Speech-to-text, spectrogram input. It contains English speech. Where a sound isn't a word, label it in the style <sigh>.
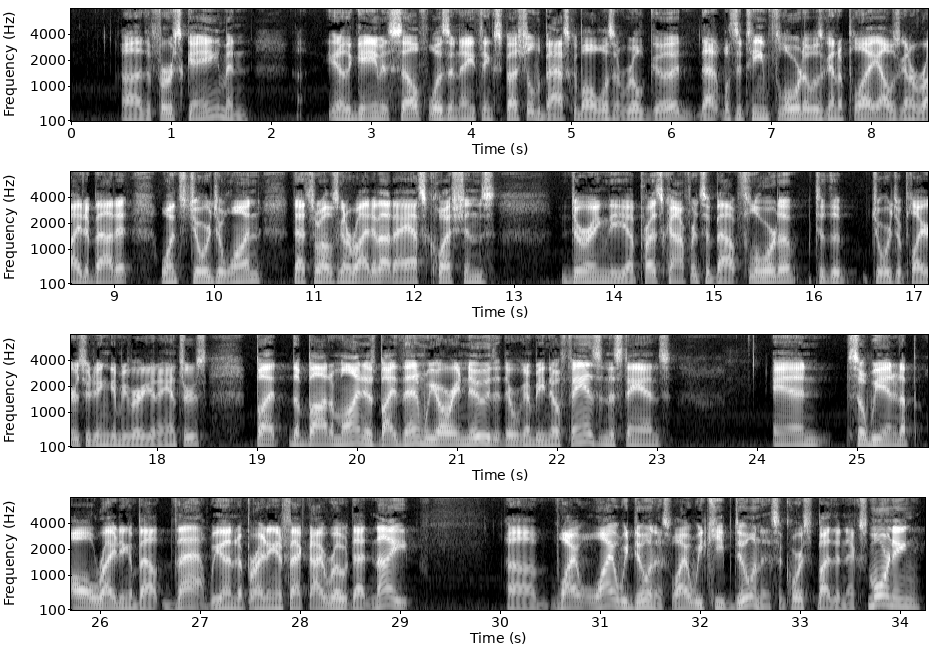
uh, the first game, and you know, the game itself wasn't anything special. The basketball wasn't real good. That was the team Florida was going to play. I was going to write about it. Once Georgia won, that's what I was going to write about. I asked questions during the uh, press conference about Florida to the Georgia players who didn't give me very good answers. But the bottom line is by then we already knew that there were going to be no fans in the stands. And so we ended up all writing about that. We ended up writing, in fact, I wrote that night uh, why why are we doing this? Why do we keep doing this? Of course, by the next morning,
